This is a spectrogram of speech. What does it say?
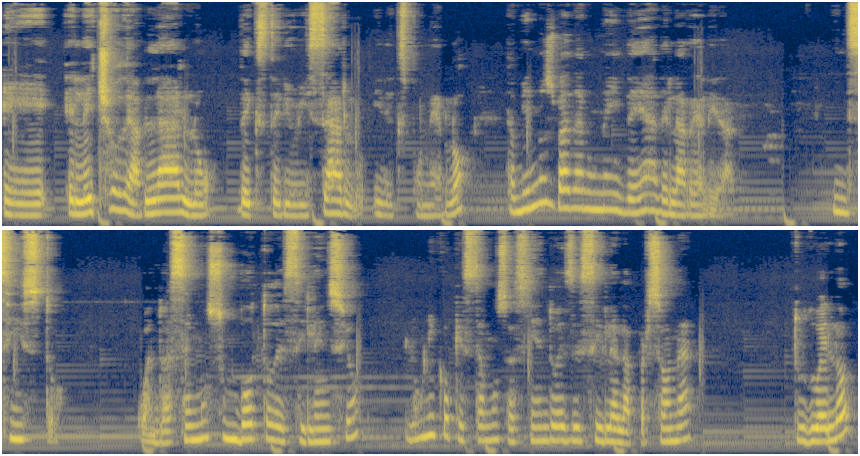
Eh, el hecho de hablarlo, de exteriorizarlo y de exponerlo, también nos va a dar una idea de la realidad. Insisto, cuando hacemos un voto de silencio, lo único que estamos haciendo es decirle a la persona, tu duelo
